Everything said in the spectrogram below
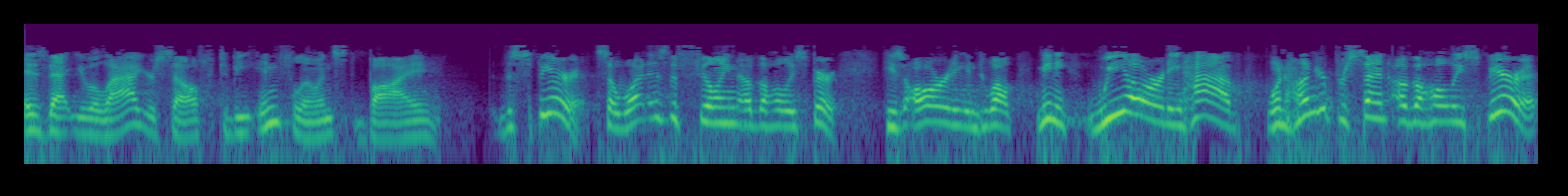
is that you allow yourself to be influenced by the Spirit. So what is the filling of the Holy Spirit? He's already indwelt, meaning we already have 100% of the Holy Spirit,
